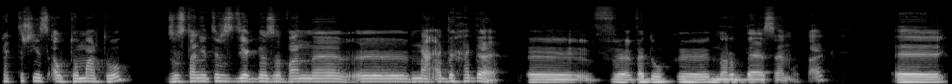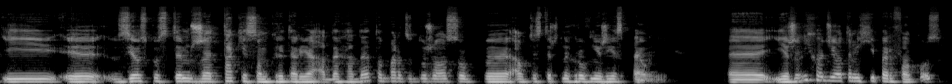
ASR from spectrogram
praktycznie z automatu zostanie też zdiagnozowane na ADHD według norm DSM-u, tak? I w związku z tym, że takie są kryteria ADHD, to bardzo dużo osób autystycznych również je spełni. Jeżeli chodzi o ten hiperfokus,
